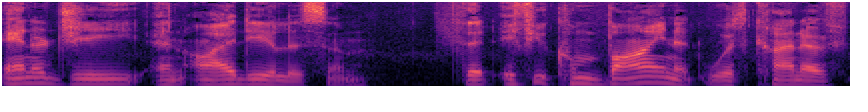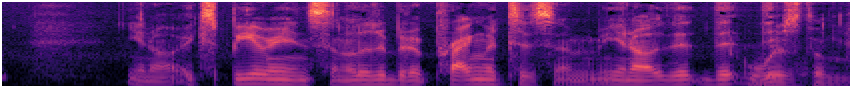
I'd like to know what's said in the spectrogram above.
energy and idealism that if you combine it with kind of you know experience and a little bit of pragmatism you know the, the, wisdom.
